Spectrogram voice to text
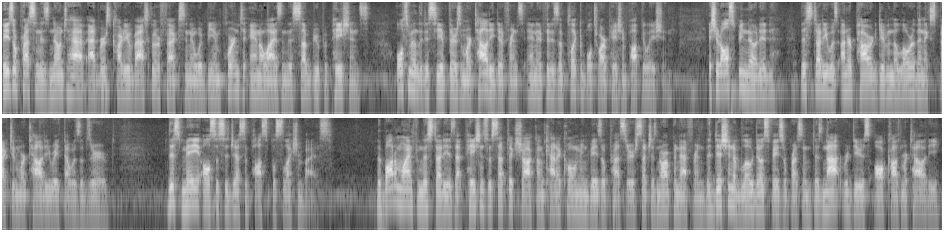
Vasopressin is known to have adverse cardiovascular effects, and it would be important to analyze in this subgroup of patients, ultimately to see if there's a mortality difference and if it is applicable to our patient population. It should also be noted this study was underpowered given the lower than expected mortality rate that was observed. This may also suggest a possible selection bias. The bottom line from this study is that patients with septic shock on catecholamine vasopressors, such as norepinephrine, the addition of low dose vasopressin does not reduce all cause mortality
